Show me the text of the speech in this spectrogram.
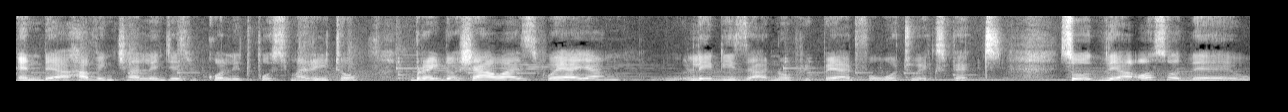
and they are having challenges, we call it postmarital. Bridal showers, where young ladies are not prepared for what to expect. So there are also the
